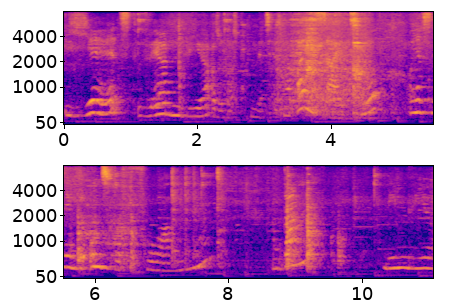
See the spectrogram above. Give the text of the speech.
jetzt werden wir, also das packen wir jetzt erstmal beiseite. Und jetzt nehmen wir unsere Formen. Und dann nehmen wir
